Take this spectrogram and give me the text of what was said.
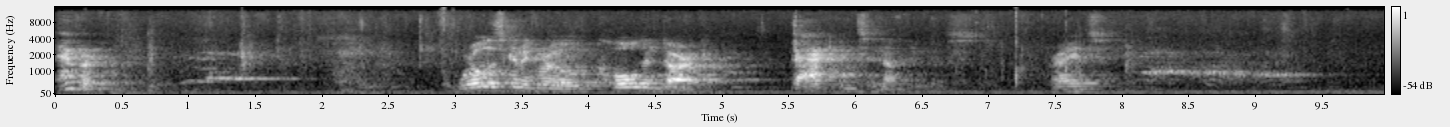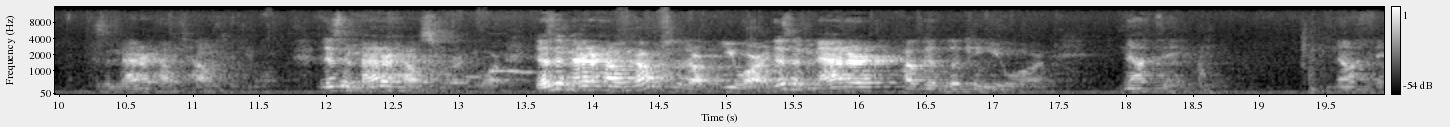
Ever. The world is going to grow cold and dark back into nothingness. Right? It doesn't matter how talented you are. It doesn't matter how smart you are. It doesn't matter how accomplished you are. It doesn't matter how good looking you are. Nothing. Nothing.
